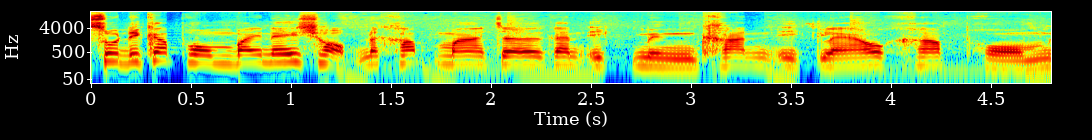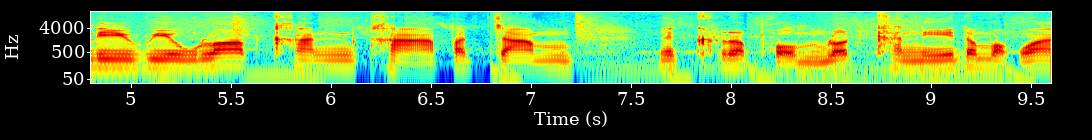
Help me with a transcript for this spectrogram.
สวัสดีครับผมไบในช็อปนะครับ มาเจอกันอีกหนึ่งคันอีกแล้วครับ ผมรีวิวรอบคันขาประจำนะครับผมรถคันนี้ต้องบอกว่า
